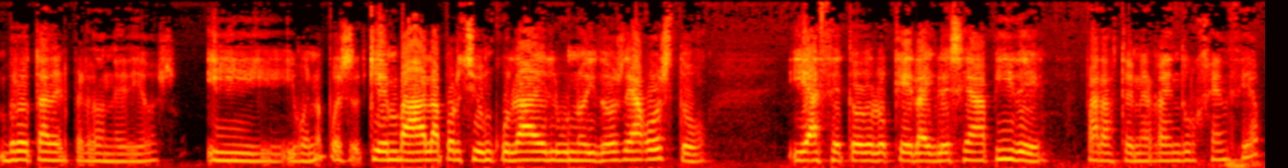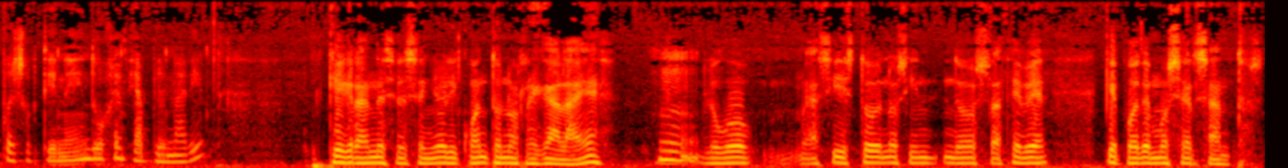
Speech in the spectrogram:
brota del perdón de Dios. Y, y, bueno, pues quien va a la porciúncula el 1 y 2 de agosto y hace todo lo que la Iglesia pide para obtener la indulgencia, pues obtiene indulgencia plenaria. Qué grande es el Señor y cuánto nos regala, ¿eh? Mm. Luego, así esto nos, nos hace ver que podemos ser santos.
